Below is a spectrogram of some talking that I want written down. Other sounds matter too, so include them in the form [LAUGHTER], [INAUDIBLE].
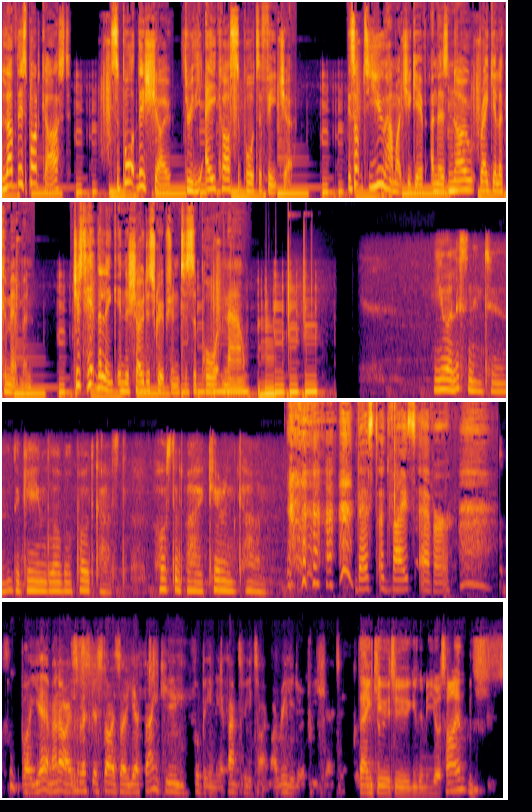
Love this podcast? Support this show through the Anchor supporter feature. It's up to you how much you give, and there's no regular commitment. Just hit the link in the show description to support now. You are listening to the Game Global podcast, hosted by Kieran Callum. [LAUGHS] Best advice ever. But yeah, man. All right, so let's get started. So yeah, thank you for being here. Thanks for your time. I really do appreciate it. Thank you to giving me your time.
